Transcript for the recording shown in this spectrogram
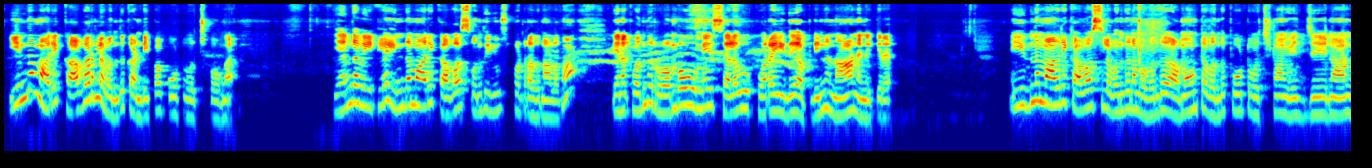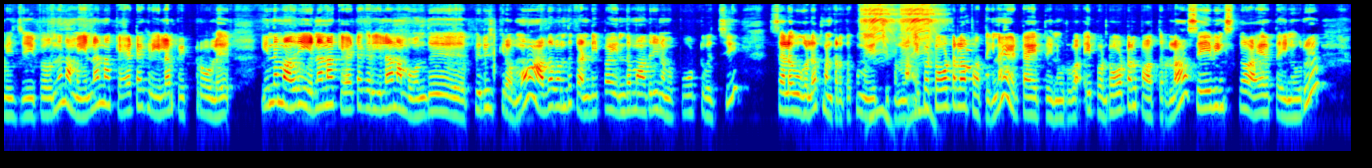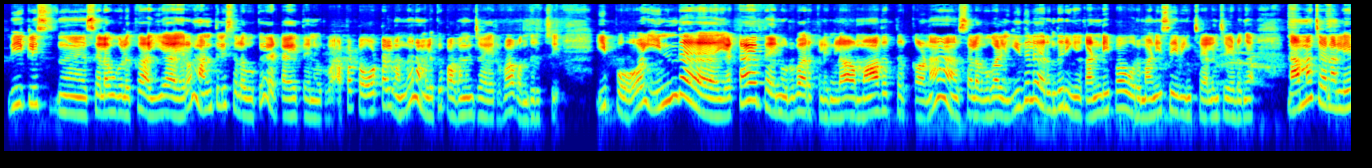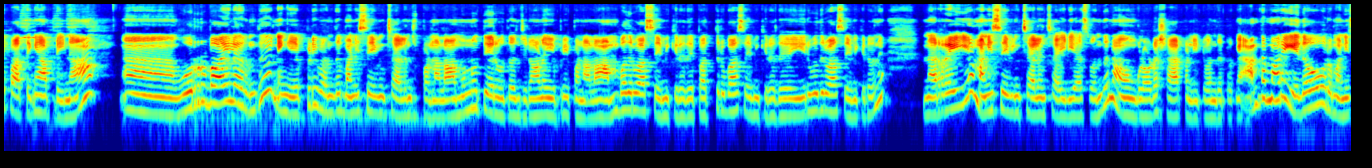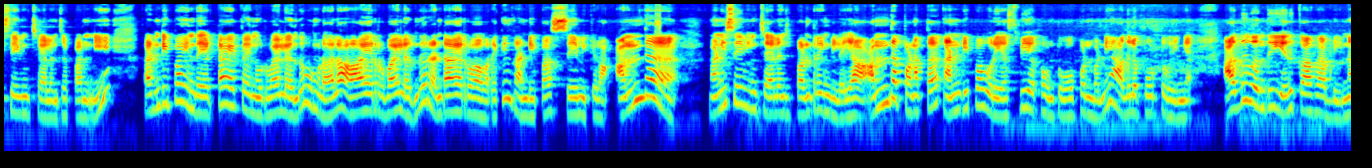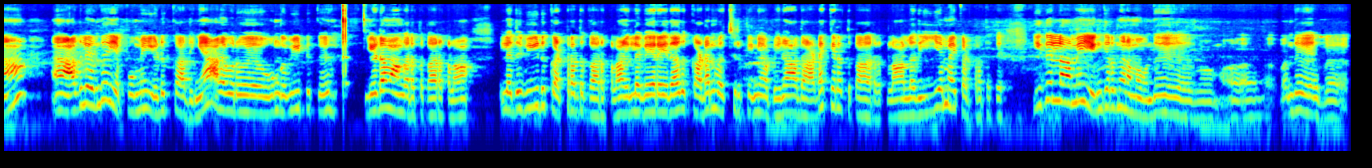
இந்த மாதிரி கவரில் வந்து கண்டிப்பாக போட்டு வச்சுக்கோங்க. எங்கள் வீட்டில் இந்த மாதிரி கவர்ஸ் வந்து யூஸ் பண்ணுறதுனால தான் எனக்கு வந்து ரொம்பவுமே செலவு குறையுது அப்படின்னு நான் நினைக்கிறேன். இந்த மாதிரி கவர்ஸில் வந்து நம்ம வந்து அமௌண்ட்டை வந்து போட்டு வச்சிட்டோம். வெஜ்ஜு நான்வெஜ்ஜு இப்போ வந்து நம்ம என்னென்ன கேட்டகரியெலாம் பெட்ரோலு இந்த மாதிரி என்னென்ன கேட்டகரியெலாம் நம்ம வந்து பிரிக்கிறோமோ அதை வந்து கண்டிப்பாக இந்த மாதிரி நம்ம போட்டு வச்சு செலவுகளை பண்ணுறதுக்கு முயற்சி பண்ணலாம். இப்போ டோட்டலாக பார்த்தீங்கன்னா எட்டாயிரத்தி ஐநூறுரூவா இப்போ டோட்டல் பார்த்துடலாம் சேவிங்ஸ்க்கு ஆயிரத்தி ஐநூறு வீக்லி செலவுகளுக்கு ஐயாயிரம் மந்த்லி செலவுக்கு எட்டாயிரத்தி ஐநூறுரூவா அப்போ டோட்டல் வந்து நம்மளுக்கு பதினஞ்சாயிரரூபா வந்துருச்சு. இப்போது இந்த எட்டாயிரத்தி ஐநூறுரூவா இருக்கு இல்லைங்களா மாதத்திற்கான செலவுகள். இதில் இருந்து நீங்கள் கண்டிப்பாக ஒரு மணி சேவிங் சேலஞ்ச் எடுங்க. நம்ம சேனல்லே பார்த்தீங்க அப்படின்னா ஒரு ரூபாயிலிருந்து நீங்கள் எப்படி வந்து மணி சேவிங் சேலஞ்ச் பண்ணலாம்? முந்நூற்றி அறுபத்தஞ்சு நாளும் எப்படி பண்ணலாம்? ஐம்பது ரூபா சேமிக்கிறது பத்து ரூபா சேமிக்கிறது இருபது ரூபா சேமிக்கிறதுன்னு நிறைய மணி சேவிங் சேலஞ்ச் ஐடியாஸ் வந்து நான் உங்களோட ஷேர் பண்ணிட்டு வந்துட்டுருக்கேன் அந்த மாதிரி ஏதோ ஒரு மணி சேவிங் சேலஞ்சை பண்ணி கண்டிப்பாக இந்த எட்டாயிரத்து ஐநூறுரூவாயிலேருந்து உங்களால் ஆயிரம் ரூபாயிலேருந்து ரெண்டாயிரம் ரூபா வரைக்கும் கண்டிப்பாக சேமிக்கலாம். அந்த மணி சேவிங் சேலஞ்ச் பண்ணுறீங்க இல்லையா? அந்த பணத்தை கண்டிப்பாக ஒரு எஸ்பி அக்கௌண்ட் ஓப்பன் பண்ணி அதில் போட்டு வைங்க. அது வந்து எதுக்காக அப்படின்னா அதுலேருந்து எப்போவுமே எடுக்காதீங்க. அதை ஒரு உங்கள் வீட்டுக்கு இடம் வாங்குறதுக்காக இருக்கலாம் இல்லை இது வீடு கட்டுறதுக்காக இருக்கலாம் இல்லை வேறு ஏதாவது கடன் வச்சுருக்கீங்க அப்படின்னா அதை அடைக்கிறதுக்காக இருக்கலாம் அல்லது இஎம்ஐ கட்டுறதுக்கு. இது எல்லாமே எங்கேருந்து நம்ம வந்து வந்து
